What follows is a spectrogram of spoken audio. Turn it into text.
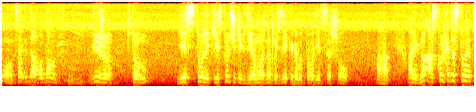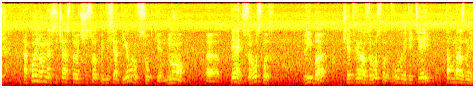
О, кстати, да, вон там вот вижу, что есть столики и стульчики, где можно посидеть, когда будет проводиться шоу. Ага. Алик, ну а сколько это стоит? Такой номер сейчас стоит 650 евро в сутки, но э, 5 взрослых, либо четверо взрослых, двое детей там разные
